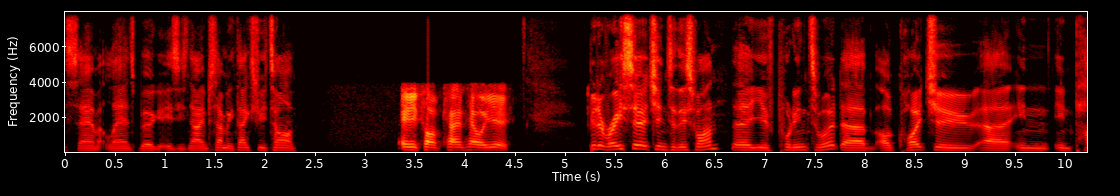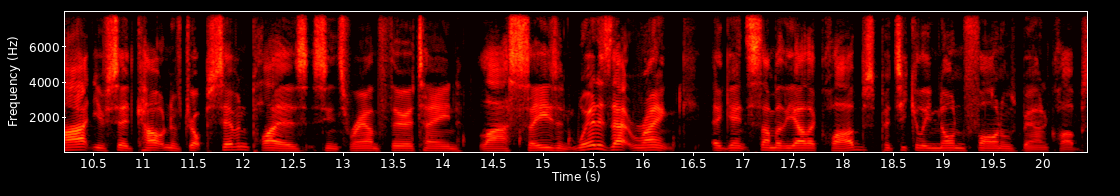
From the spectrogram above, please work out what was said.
Sam Landsberger is his name. Sammy, thanks for your time. Anytime, Kane. How are you? Bit of research into this one uh, you've put into it. Uh, I'll quote you uh, in in part. You've said Carlton have dropped seven players since round 13 last season. Where does that rank against some of the other clubs, particularly non-finals bound clubs?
